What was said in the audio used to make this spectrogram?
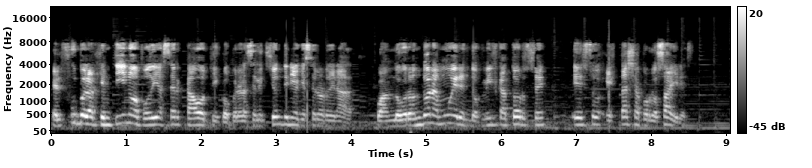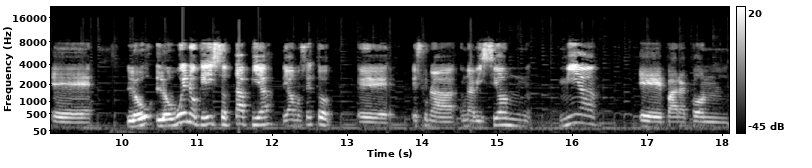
El fútbol argentino podía ser caótico, pero la selección tenía que ser ordenada. Cuando Grondona muere en 2014, eso estalla por los aires. Lo, lo, bueno que hizo Tapia, digamos, esto es una, una, visión mía eh, para con,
